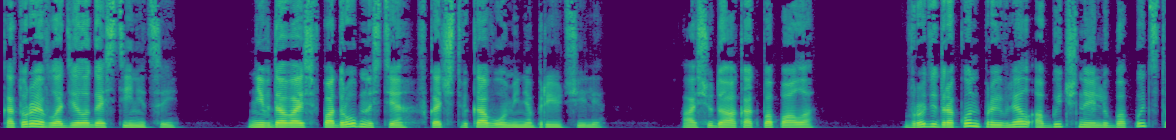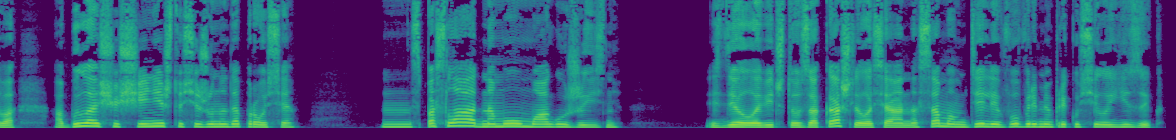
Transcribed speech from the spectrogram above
которая владела гостиницей. Не вдаваясь в подробности, в качестве кого меня приютили. А сюда как попало? Вроде дракон проявлял обычное любопытство, а было ощущение, что сижу на допросе. Спасла одному магу жизнь. Сделала вид, что закашлялась, а на самом деле вовремя прикусила язык.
